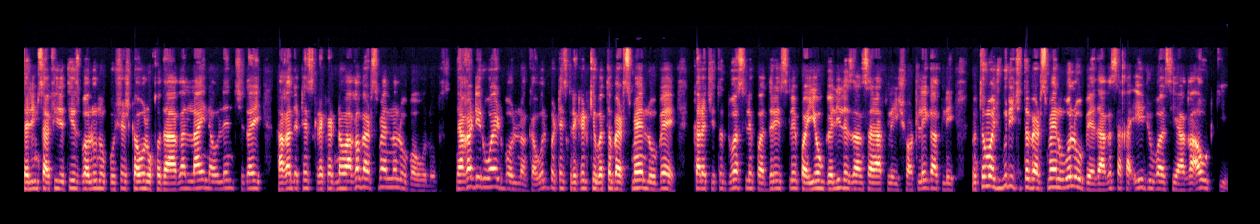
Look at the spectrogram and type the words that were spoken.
سلیم صافي د تیز بالونو کوشش کولو خو د هغه لاین او لینت چې دی هغه د ټیسټ کرکټ نه هغه بیټسمین نه لوبولو هغه ډیر وایډ بالونه کول په ټیسټ کرکټ کې به ته بیټسمین لوبې کله چې ته دوه سلیپه درې سلیپه یو ګلی له ځان سره اخلي شارټ لیګ اخلي نو ته مجبوري چې ته بیټسمین ولوبې د هغه څخه ایج وباسي هغه آوټ کړي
